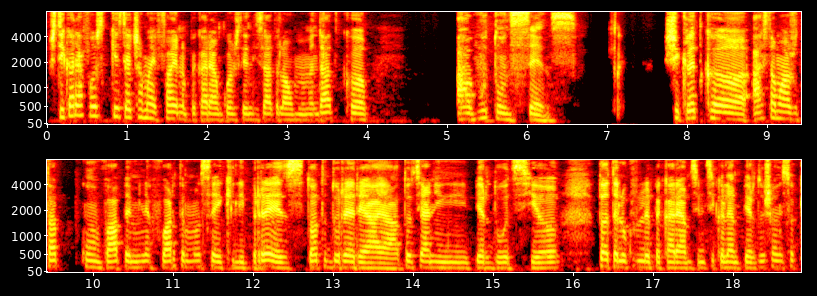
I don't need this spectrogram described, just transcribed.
știi care a fost chestia cea mai faină pe care am conștientizat la un moment dat? Că a avut un sens. Și cred că asta m-a ajutat cumva pe mine foarte mult să echilibrez toată durerea aia, toți anii pierduți, toate lucrurile pe care am simțit că le-am pierdut și am zis, ok,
